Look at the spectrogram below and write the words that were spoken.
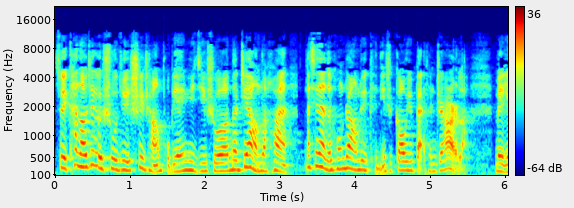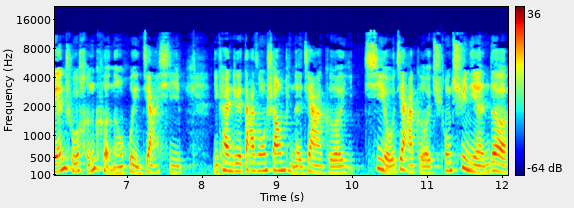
所以看到这个数据，市场普遍预计说，那这样的话，那现在的通胀率肯定是高于百分之二了。美联储很可能会加息。你看这个大宗商品的价格，汽油价格从去年的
